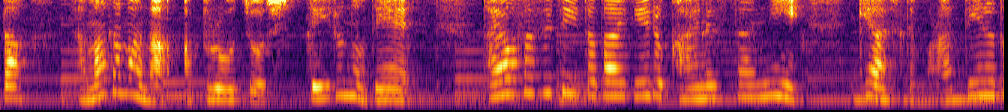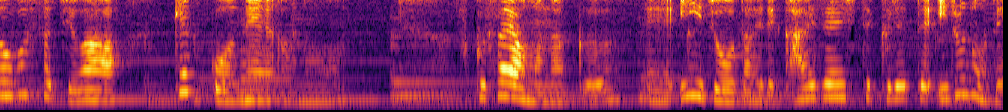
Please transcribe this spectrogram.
たさまざまなアプローチを知っているので対応させていただいている飼い主さんにケアしてもらっている動物たちは結構ねあの副作用もなく、えー、いい状態で改善してくれているので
